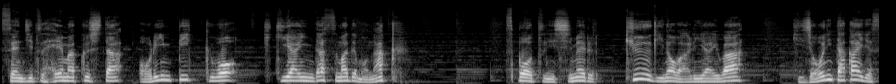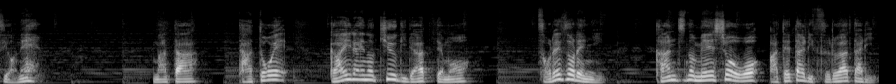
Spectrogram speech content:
先日閉幕したオリンピックを引き合いに出すまでもなくスポーツに占める球技の割合は非常に高いですよね。またたとえ外来の球技であってもそれぞれに漢字の名称を当てたりするあたり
